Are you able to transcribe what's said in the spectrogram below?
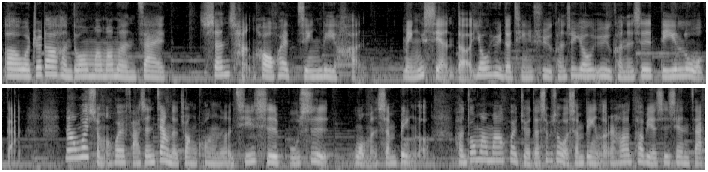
呃，我觉得很多妈妈们在生产后会经历很明显的忧郁的情绪，可能是忧郁，可能是低落感。那为什么会发生这样的状况呢？其实不是我们生病了，很多妈妈会觉得是不是我生病了，然后特别是现在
